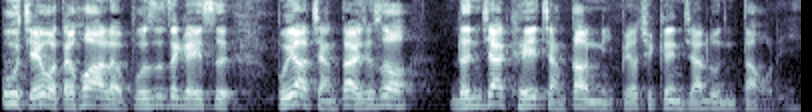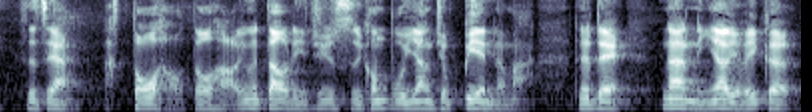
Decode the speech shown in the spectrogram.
误解我的话了，不是这个意思。不要讲道理，就是说人家可以讲道理，不要去跟人家论道理，是这样。都好都好，因为道理去时空不一样就变了嘛，对不对？那你要有一个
